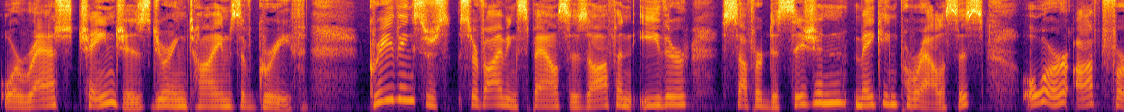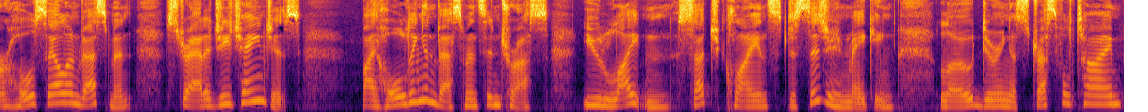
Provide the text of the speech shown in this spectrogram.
or rash changes during times of grief. Grieving sur- surviving spouses often either suffer decision making paralysis or opt for wholesale investment strategy changes. By holding investments in trusts, you lighten such clients' decision making load during a stressful time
